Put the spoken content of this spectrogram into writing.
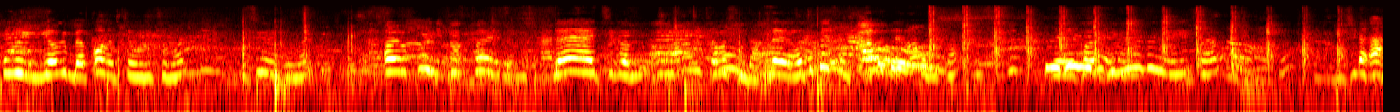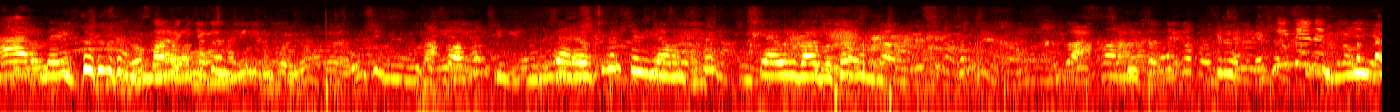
그럼 여기 몇 번 했죠, 우리 팀은? 지금 팀은? 아유, 빨리 비슷해. 네, 지금 잡았습니다. 네, 어떻게 했죠? 네, 거의 김민수님 얘기했어요? 네, 야, 역시 야, 야, 우리 말 못하고. 힘에는 밀려.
